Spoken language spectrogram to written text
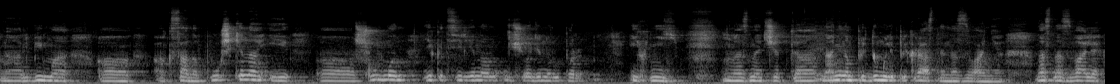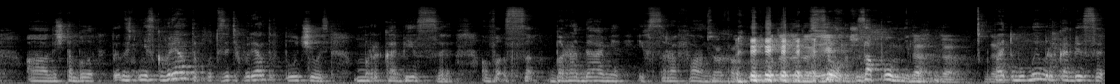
а, любимая а, Оксана Пушкина и а, Шульман Екатерина, еще один рупор их А, Значит, а, они нам придумали прекрасное название. Нас назвали, а, значит, там было значит, несколько вариантов. Вот из этих вариантов получилось мракобесы в- с бородами и в сарафанах. Сарафан. Все, запомнили. Да, да. Да. Поэтому мы мракобесы.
